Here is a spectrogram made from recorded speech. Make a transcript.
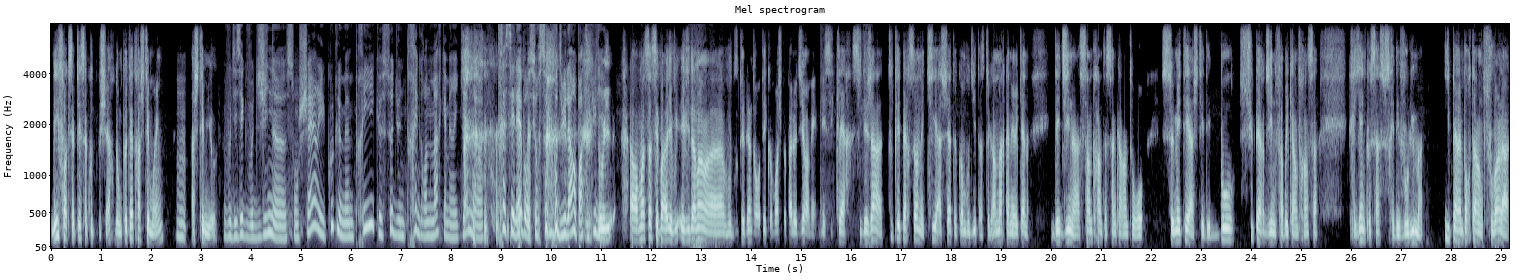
Mais il faut accepter, ça coûte plus cher. Donc peut-être acheter moins, Mm. Achetez mieux. Vous disiez que vos jeans euh, sont chers, ils coûtent le même prix que ceux d'une très grande marque américaine euh, très célèbre sur ce produit-là en particulier. Oui, alors moi ça c'est pas évidemment euh, vous doutez bien Dorothée que moi je peux pas le dire mais mais c'est clair. Si déjà toutes les personnes qui achètent comme vous dites à cette grande marque américaine des jeans à 130 140 euros se mettaient à acheter des beaux super jeans fabriqués en France, rien que ça ce serait des volumes hyper importants. Souvent là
